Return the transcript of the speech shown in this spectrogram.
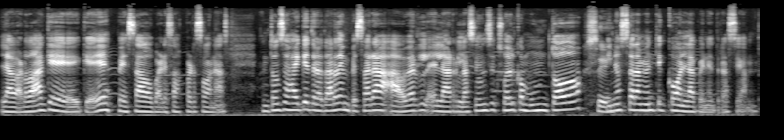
la verdad que, que es pesado para esas personas. Entonces hay que tratar de empezar a, ver la relación sexual como un todo y no solamente con la penetración.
